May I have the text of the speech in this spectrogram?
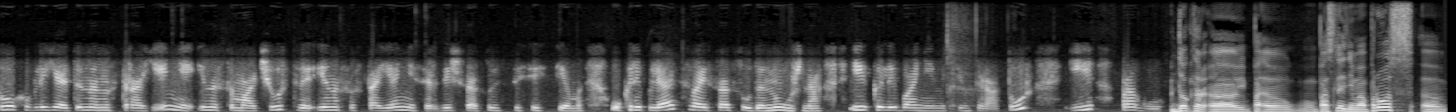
плохо влияет и на настроение, и на самочувствие и на состояние сердечно-сосудистой системы. Укреплять свои сосуды нужно и колебаниями температур, и прогулкой. Доктор, э, э, последний вопрос. Э,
